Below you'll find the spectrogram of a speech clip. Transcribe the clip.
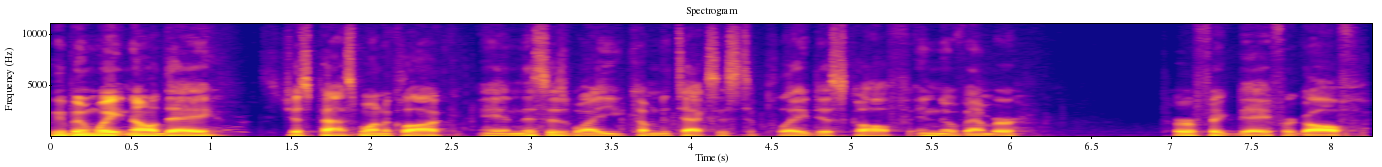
We've been waiting all day. It's just past one o'clock, and this is why you come to Texas to play disc golf in November. Perfect day for golf.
